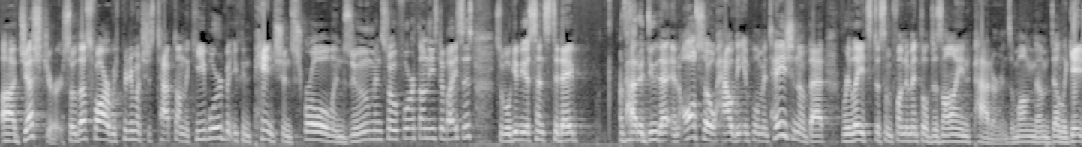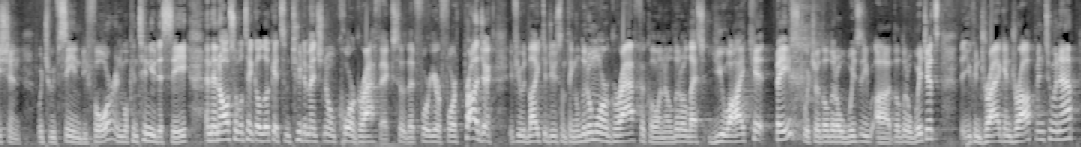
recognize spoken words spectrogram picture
Uh, gesture. So thus far, we've pretty much just tapped on the keyboard, but you can pinch and scroll and zoom and so forth on these devices. So we'll give you a sense today of how to do that and also how the implementation of that relates to some fundamental design patterns, among them delegation, which we've seen before and we'll continue to see. And then also we'll take a look at some two-dimensional core graphics so that for your fourth project, if you would like to do something a little more graphical and a little less UI kit based, which are the little, whizzy, uh, the little widgets that you can drag and drop into an app,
